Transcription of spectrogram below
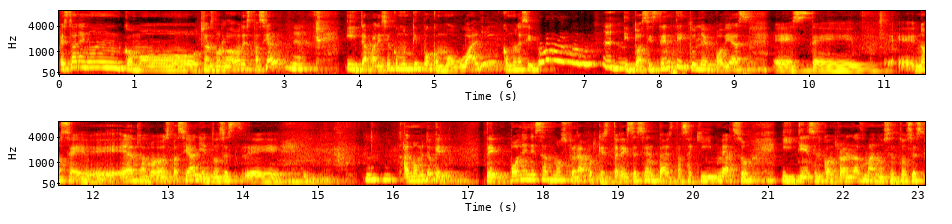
estar en un como transbordador espacial y te aparecía como un tipo como Wally, como un así. Y tu asistente y tú le podías, este, eh, no sé, eh, era el transbordador espacial y entonces eh, al momento que te ponen esa atmósfera porque es 360, estás aquí inmerso y tienes el control en las manos, entonces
